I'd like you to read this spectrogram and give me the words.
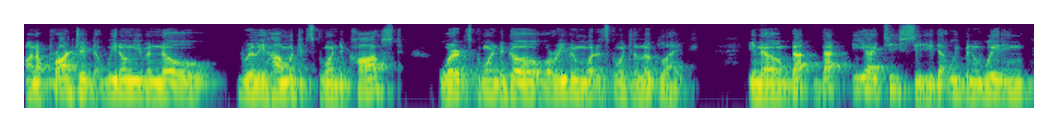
on a project that we don't even know really how much it's going to cost, where it's going to go, or even what it's going to look like. You know, that, that EITC that we've been waiting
